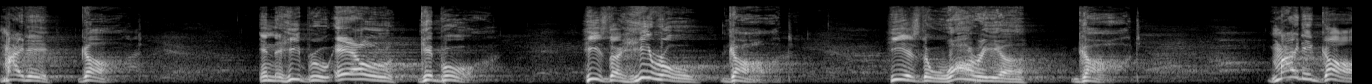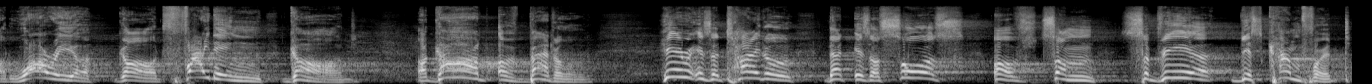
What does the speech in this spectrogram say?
Mighty God. In the Hebrew, El Gibor. He's the hero God. He is the warrior God. Mighty God, warrior God, fighting God, a God of battle. Here is a title that is a source of some severe discomfort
